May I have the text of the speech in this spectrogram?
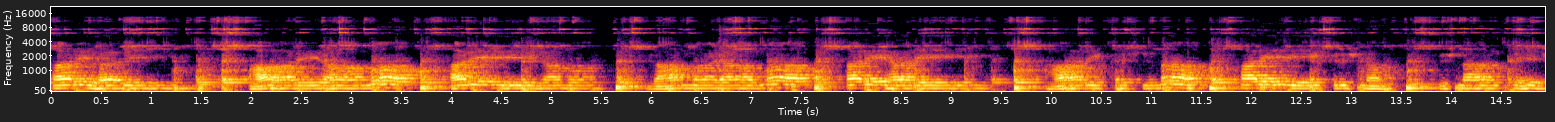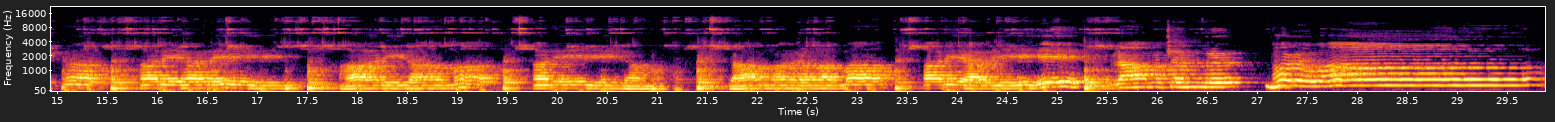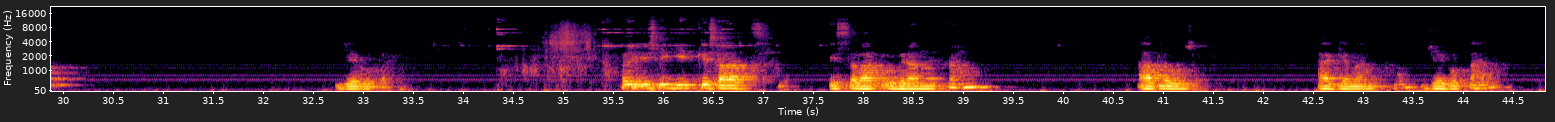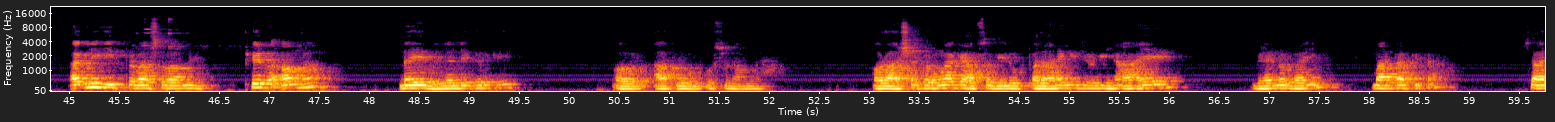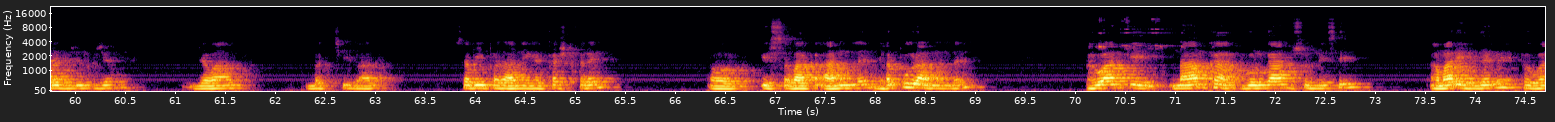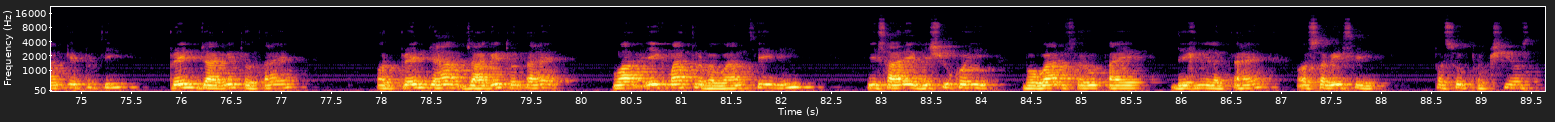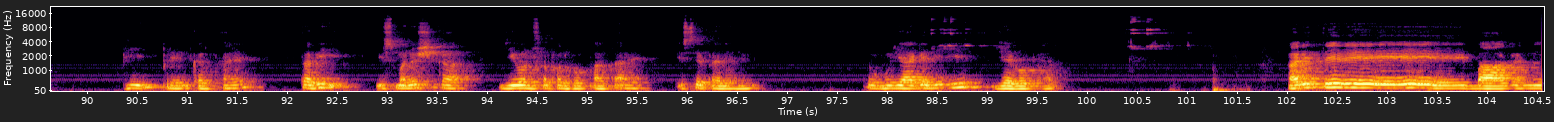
Hare Hare Hare Ram हरे राम राम राम, हरे हरे। हरे कृष्णा हरे कृष्णा कृष्णा कृष्णा, हरे हरे। हरे राम हरे राम राम राम, हरे हरे। रामचंद्र भगवान। जय गोपाल और इसी गीत के साथ इस सभा को विराम देता हूँ। आप लोगों से आज्ञा माँगता हूँ। जय गोपाल। अगली गीत प्रवास सभा में फिर आऊँगा। नए भजन लेकर के और आप लोगों को सुनाऊँगा। और आशा करूँगा कि आप सभी लोग पधारेंगे, जो भी यहाँ आए हैं। बहन और भाई माता पिता सारे बुज़ुर्ग जन, जवान बच्चे बालक सभी पधारने का कष्ट करें और इस सभा का आनंद लें, भरपूर आनंद लें। भगवान के नाम का गुणगान सुनने से हमारे हृदय में भगवान के प्रति प्रेम जागृत होता है और प्रेम जहाँ जागृत होता है, वहाँ एकमात्र भगवान से ही ये सारे विश्व को ही भगवान स्वरूप आए देखने लगता है और सभी से पशु पक्षियों से भी प्रेम करता है। तभी इस मनुष्य का जीवन सफल हो पाता है, इससे पहले नहीं। तो मुझे आगे दीजिए, जय गोपाल। हरि तेरे बागन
